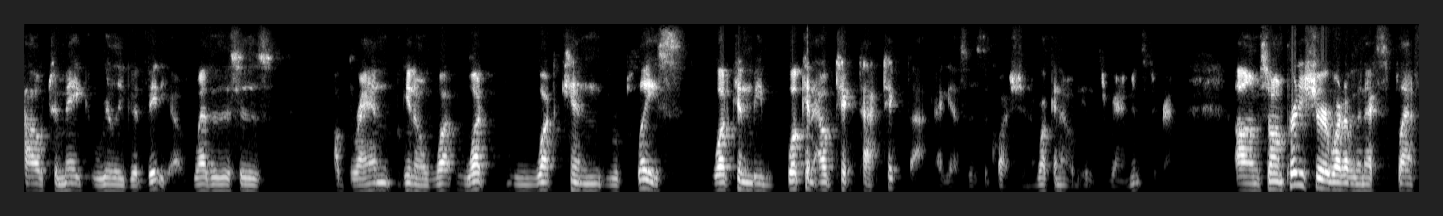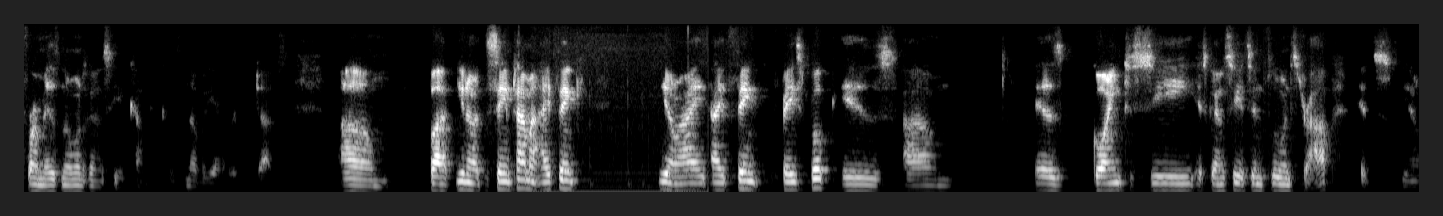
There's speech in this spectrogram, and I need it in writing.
how to make really good video, whether this is a brand, you know, what what what can replace what can be what can out TikTok TikTok, I guess is the question. What can out Instagram Instagram? Um, so I'm pretty sure whatever the next platform is, no one's going to see it coming because nobody ever does. Um, but you know, at the same time, I think, you know, I I think Facebook is um, is going to see it's going to see its influence drop. It's you know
